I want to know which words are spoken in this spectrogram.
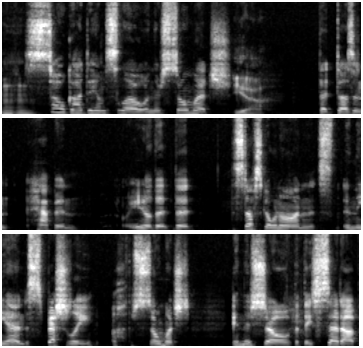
Mm-hmm. so goddamn slow, and there's so much Yeah. that doesn't happen. You know that that the stuff's going on, and it's in the end, especially. Oh, there's so much in this show that they set up,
